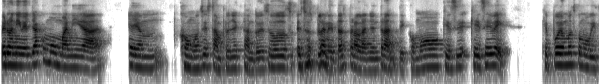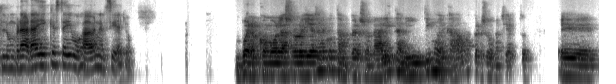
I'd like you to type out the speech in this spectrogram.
Pero a nivel ya como humanidad, eh, ¿cómo se están proyectando esos, esos planetas para el año entrante? ¿Cómo, qué, se, ¿Qué se ve? ¿Qué podemos como vislumbrar ahí que esté dibujado en el cielo? Bueno, como la astrología es algo tan personal y tan íntimo de cada una persona, ¿cierto? Eh,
